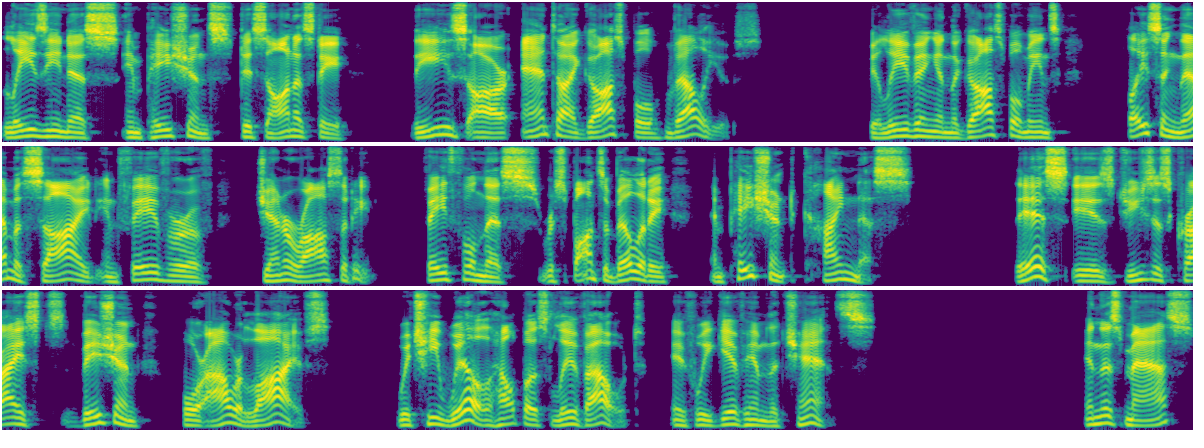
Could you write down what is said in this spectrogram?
laziness, impatience, dishonesty, these are anti gospel values. Believing in the gospel means placing them aside in favor of generosity, faithfulness, responsibility, and patient kindness. This is Jesus Christ's vision for our lives, which he will help us live out if we give him the chance. In this Mass,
